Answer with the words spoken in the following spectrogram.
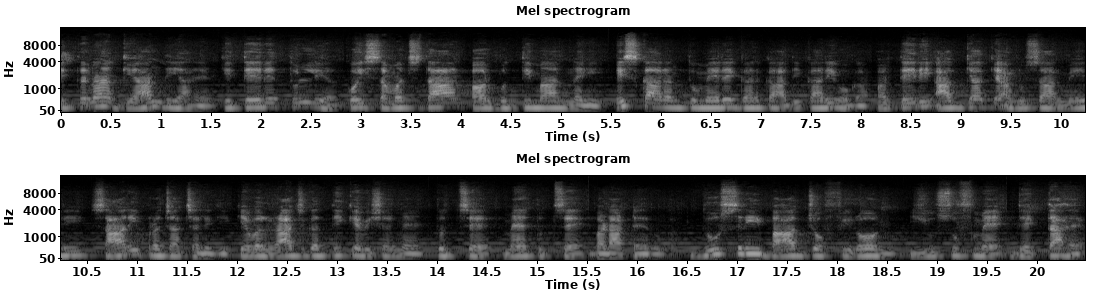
इतना ज्ञान दिया है कि तेरे तुल्य कोई समझदार और बुद्धिमान नहीं, इस कारण तू मेरे घर का अधिकारी होगा और तेरी आज्ञा के अनुसार मेरी सारी प्रजा चलेगी। केवल राजगद्दी के विषय में तुझसे, मैं तुझसे बड़ा ठहरूँगा। दूसरी बात जो फिरौन यूसुफ में देखता है,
